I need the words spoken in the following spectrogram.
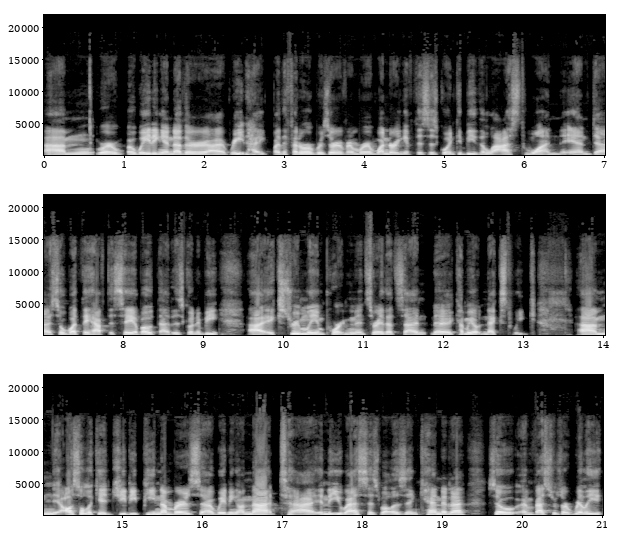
um, we're awaiting another uh, rate hike by the Federal Reserve, and we're wondering if this is going to be the last one. And uh, so, what they have to say about that is going to be uh, extremely important. And sorry, that's uh, coming out next week. Um, also, look at GDP numbers, uh, waiting on that uh, in the US as well as in Canada. So, investors are really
